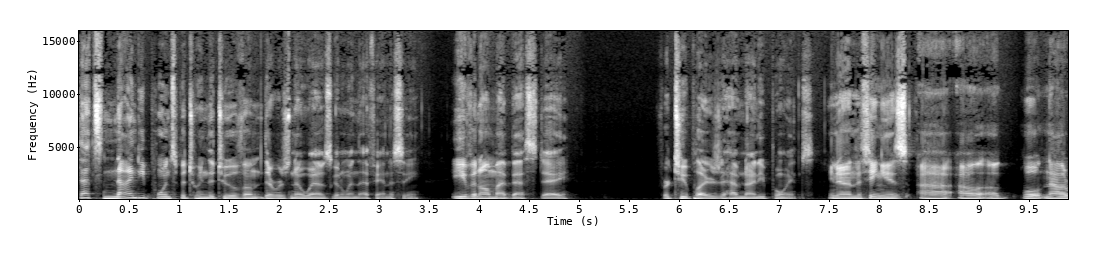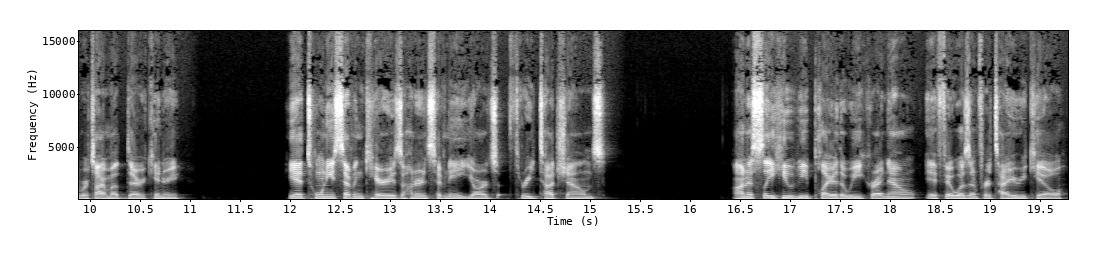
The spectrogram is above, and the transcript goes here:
That's 90 points between the two of them. There was no way I was going to win that fantasy, even on my best day, for two players to have 90 points. You know, and the thing is, uh, I'll, I'll, well, now that we're talking about Derrick Henry, he had 27 carries, 178 yards, three touchdowns. Honestly, he would be player of the week right now if it wasn't for Tyreek Hill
